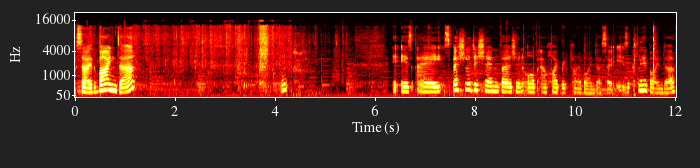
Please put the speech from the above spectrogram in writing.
So the binder, it is a special edition version of our hybrid planner binder. So it is a clear binder.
